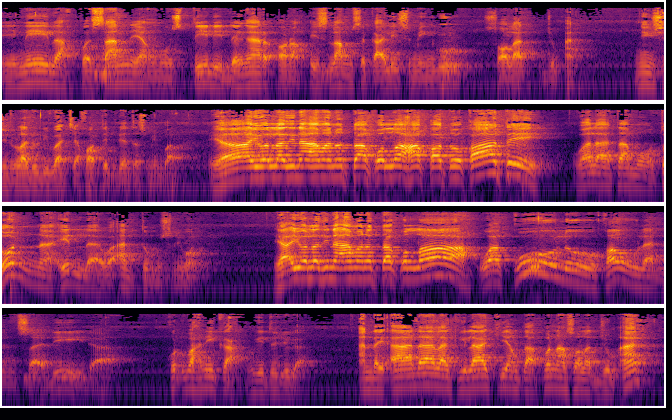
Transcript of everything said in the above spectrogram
Inilah pesan yang mesti didengar orang Islam sekali seminggu salat Jumat. Ini selalu dibaca khatib di atas mimbar. Ya ayyuhalladzina amanu taqullaha haqqa tuqatih wala tamutunna illa wa antum muslimun. Ya ayyuhalladzina amanu taqullaha wa qulu qawlan sadida. Khutbah nikah begitu juga. Andai ada laki-laki yang tak pernah sholat Jumat,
